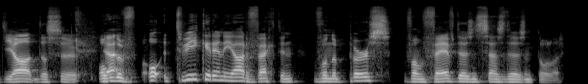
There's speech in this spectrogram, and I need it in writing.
ja, dat is eh, om Ja. de, oh, twee keer in een jaar vechten voor een purse van 5000, 6000 dollar.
